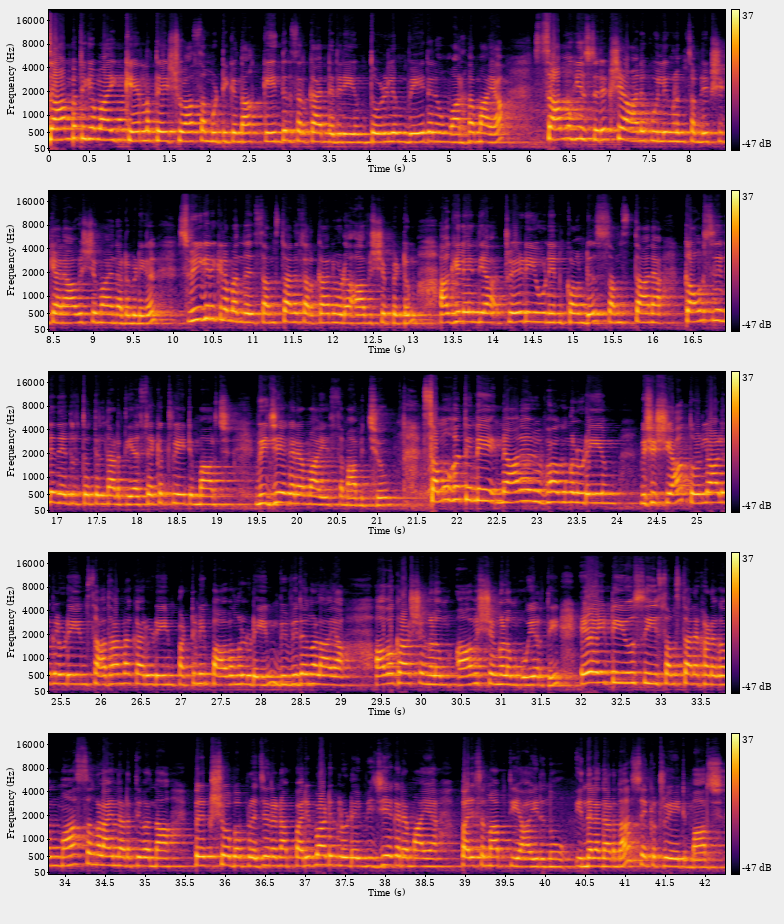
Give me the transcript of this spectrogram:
സാമ്പത്തികമായി കേരളത്തെ ശ്വാസം മുട്ടിക്കുന്ന കേന്ദ്ര സർക്കാരിനെതിരെയും തൊഴിലും വേതനവും അർഹമായ സാമൂഹ്യ സുരക്ഷാ ആനുകൂല്യങ്ങളും സംരക്ഷിക്കാൻ ആവശ്യമായ നടപടികൾ സ്വീകരിക്കണമെന്ന് സംസ്ഥാന സർക്കാരിനോട് ആവശ്യപ്പെട്ടും അഖിലേന്ത്യാ ട്രേഡ് യൂണിയൻ കോൺഗ്രസ് സംസ്ഥാന കൗൺസിലിന്റെ നേതൃത്വത്തിൽ നടത്തിയ സെക്രട്ടേറിയറ്റ് മാർച്ച് വിജയകരമായി സമാപിച്ചു. സമൂഹത്തിന്റെ നാനാ വിഭാഗങ്ങളുടെയും വിശിഷ്യ തൊഴിലാളികളുടെയും സാധാരണക്കാരുടെയും പട്ടിണി പാവങ്ങളുടെയും വിവിധങ്ങളായ അവകാശങ്ങളും ആവശ്യങ്ങളും ഉയർത്തി A I T U C സംസ്ഥാന ഘടകം മാസങ്ങളായി നടത്തിവന്ന പ്രക്ഷോഭ പ്രചരണ പരിപാടികളുടെ വിജയകരമായ പരിസമാപ്തിയായിരുന്നു. ഇന്നലെ നടന്ന സെക്രട്ടേറിയറ്റ് മാർച്ച്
